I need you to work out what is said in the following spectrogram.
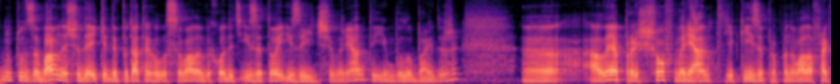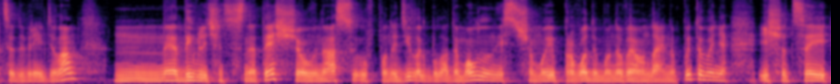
Ну тут забавно, що деякі депутати голосували, виходить, і за той, і за інші варіанти, їм було байдуже. Е, Але прийшов варіант, який запропонувала фракція «Довіряє ділам, не дивлячись на те, що у нас в понеділок була домовленість, що ми проводимо нове онлайн-опитування, і що цей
